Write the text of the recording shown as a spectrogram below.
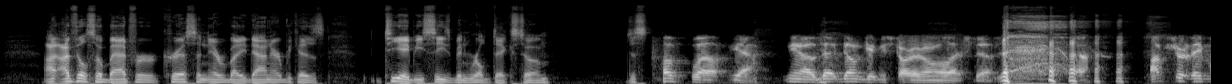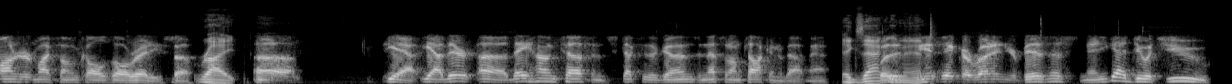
I, I feel so bad for Chris and everybody down there because TABC's been real dicks to him. Just Oh, well, yeah. You know, th- don't get me started on all that stuff. Yeah. I'm sure they monitor my phone calls already. So, right. uh, Yeah, yeah, they're uh, they hung tough and stuck to their guns, and that's what I'm talking about, man. Exactly, Whether man. it's music or running your business, man, you got to do what you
